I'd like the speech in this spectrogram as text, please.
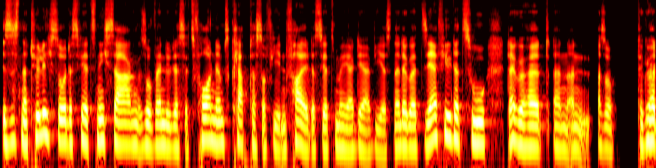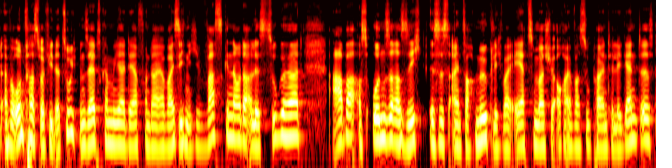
ist es natürlich so, dass wir jetzt nicht sagen, so wenn du das jetzt vornimmst, klappt das auf jeden Fall, dass du jetzt Milliardär wirst. Ne? Da gehört sehr viel dazu. Da gehört an, an also da gehört einfach unfassbar viel dazu. Ich bin selbst kein Milliardär, von daher weiß ich nicht, was genau da alles zugehört. Aber aus unserer Sicht ist es einfach möglich, weil er zum Beispiel auch einfach super intelligent ist.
